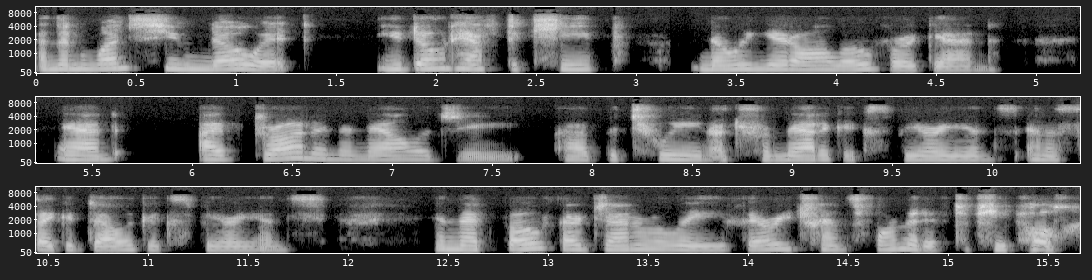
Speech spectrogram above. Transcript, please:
And then once you know it, you don't have to keep knowing it all over again. And I've drawn an analogy uh, between a traumatic experience and a psychedelic experience in that both are generally very transformative to people.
